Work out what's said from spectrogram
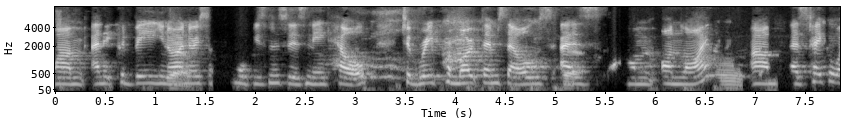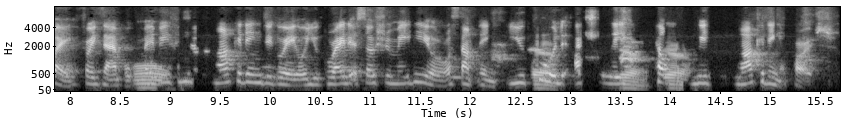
um, and it could be you know yeah. i know some small businesses need help to re-promote themselves yeah. as um, online mm. um, as takeaway, for example. Mm. Maybe if you have a marketing degree or you're great at social media or something, you yeah. could actually yeah. help yeah. with marketing approach.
